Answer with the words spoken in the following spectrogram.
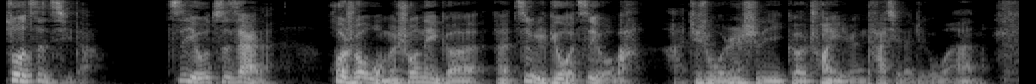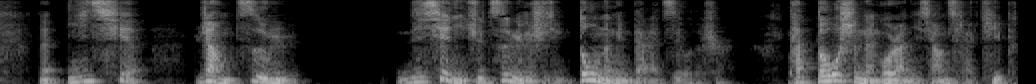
做自己的、自由自在的，或者说我们说那个呃自律给我自由吧，啊，这是我认识的一个创意人他写的这个文案嘛。那一切让自律，一切你去自律的事情都能给你带来自由的事儿，它都是能够让你想起来 keep 的。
